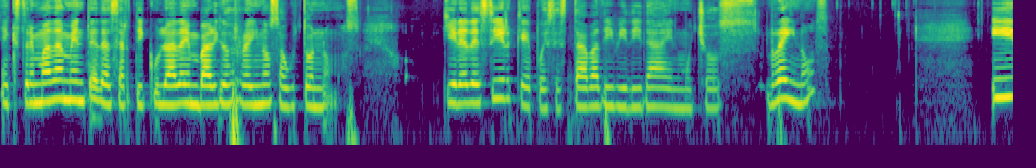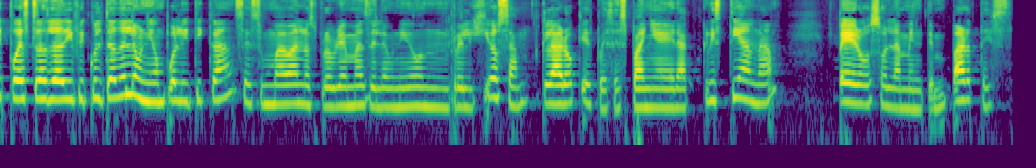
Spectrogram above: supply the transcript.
extremadamente desarticulada en varios reinos autónomos. Quiere decir que, pues, estaba dividida en muchos reinos. Y pues tras la dificultad de la unión política se sumaban los problemas de la unión religiosa. Claro que pues España era cristiana, pero solamente en partes.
